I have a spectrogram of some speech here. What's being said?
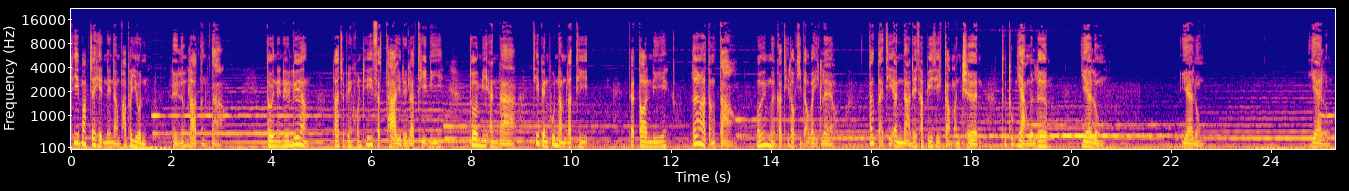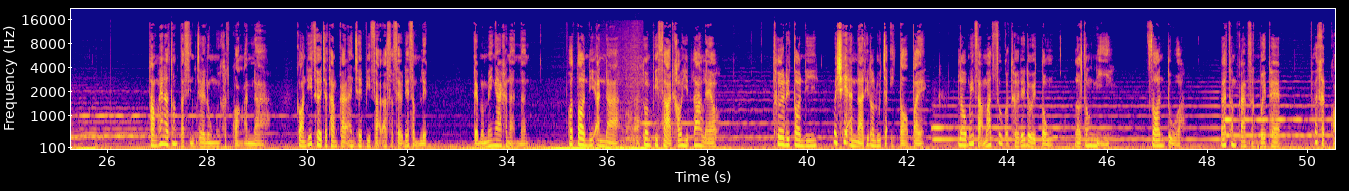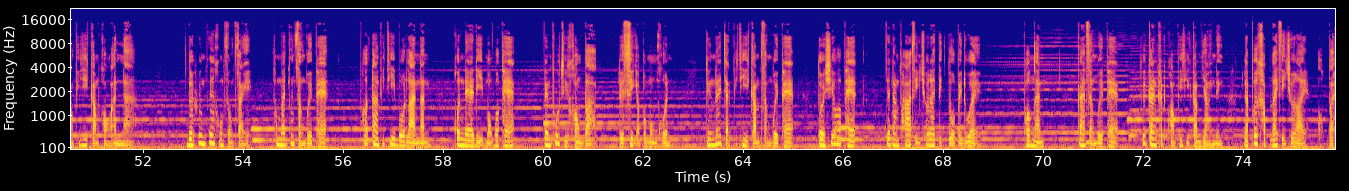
ที่มักจะเห็นในหนังภาพยนตร์ หรือเรื่องราวต่างๆ โดยในเนื้อเรื่องเราจะเป็นคนที่ศรัทธาอยู่ในลัทธินี้ โดยมีอันนาที่เป็นผู้นำลัทธิ แต่ตอนนี้เรื่องราวต่างๆ มันไม่เหมือนกับที่เราคิดเอาไว้อีกแล้ว ตั้งแต่ที่อันนาได้ทำพิธีกรรมอัญเชิญ ทุกๆอย่างมันเริ่ม แย่ลง แย่ลง แย่ลงทำให้เราต้องตัดสินใจลงมือขัดขวางอันนา ก่อนที่เธอจะทำการอัญเชิญปีศาจอาซาเซลได้สำเร็จ แต่มันไม่ง่ายขนาดนั้น เพราะตอนนี้อันนาโดนปีศาจเขายึดร่างแล้ว เธอในตอนนี้ไม่ใช่อันนาที่เรารู้จักอีกต่อไป เราไม่สามารถสู้กับเธอได้โดยตรง เราต้องหนี ซ่อนตัว และทำการสังเวยแพะ เพื่อขัดขวางพิธีกรรมของอันนา โดยเพื่อนๆคงสงสัยทำไมต้องสังเวยแพะ เพราะตามพิธีโบราณนั้น คนในอดีตมองว่าแพะ เป็นผู้ถือครองบาป หรือสิ่งอัปมงคล จึงได้จัดพิธีกรรมสังเวยแพะ โดยเชื่อว่าแพะจะนำพาสิ่งชั่วร้ายติดตัวไปด้วย เพราะงั้น การสังเวยแพะคือการขัดขวางพิธีกรรมอย่างหนึ่ง และเพื่อขับไล่สิ่งชั่วร้ายออกไป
